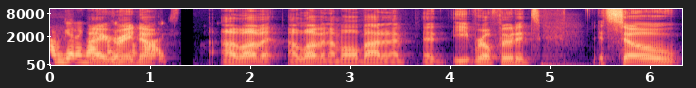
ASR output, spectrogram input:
I'm getting i agree. no i love it. I love it. I'm all about it. I, I eat real food. It's it's so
